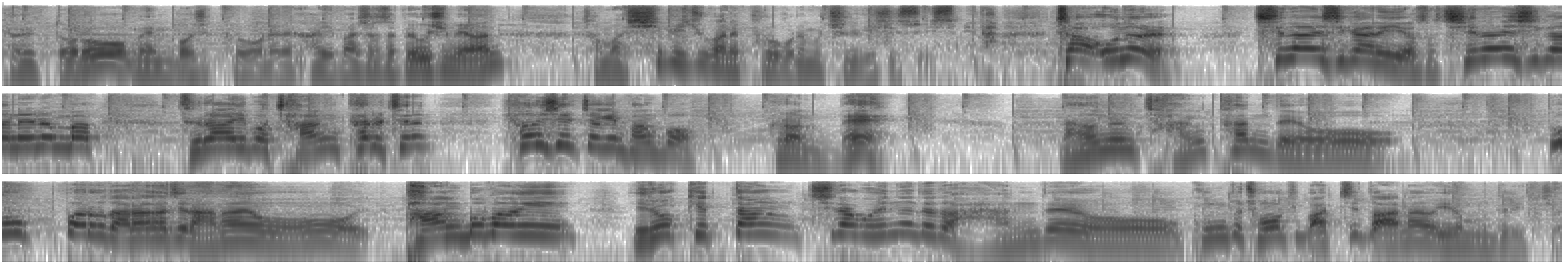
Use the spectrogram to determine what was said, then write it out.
별도로 멤버십 프로그램에 가입하셔서 배우시면 정말 12주간의 프로그램을 즐기실 수 있습니다. 자, 오늘 지난 시간에 이어서 지난 시간에는 막 드라이버 장타를 치는 현실적인 방법. 그런데 나는 장타인데요. 똑바로 날아가질 않아요. 방법방이 이렇게 땅 치라고 했는데도 안 돼요. 공도 정확히 맞지도 않아요. 이런 분들 있죠.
